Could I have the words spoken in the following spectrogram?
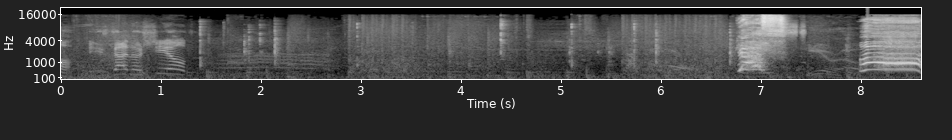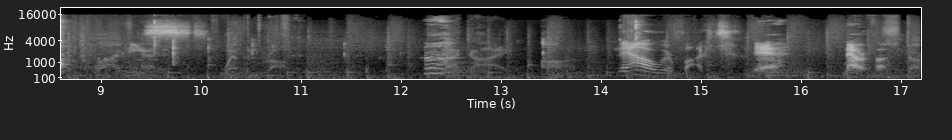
Oh, he's got no shield. Yes! Hero. Ah! Live Weapon drop. Black eye. On. Now we're fucked. yeah. Now we're fucked. Start.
